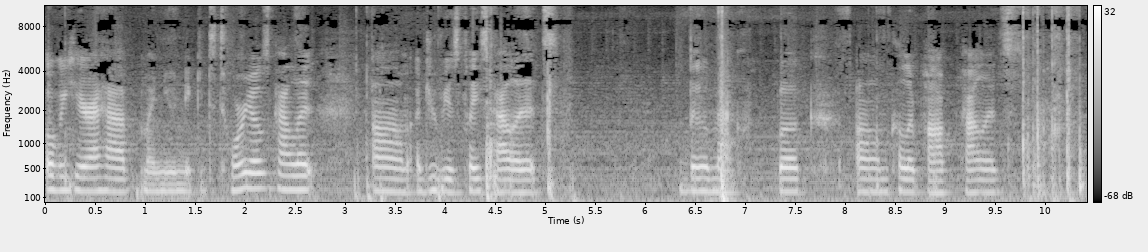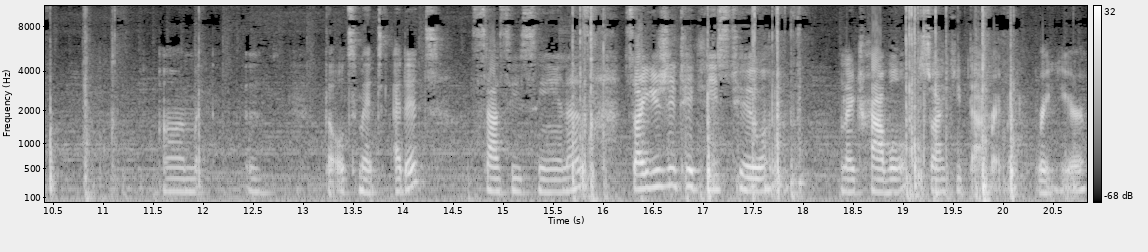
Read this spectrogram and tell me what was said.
over here I have my new Nikkie Tutorials palette, um, a Juvia's Place palette, the MacBook um, Colourpop palettes, um, the Ultimate Edit, Sassy Siennas. So I usually take these two when I travel, so I keep that right, right here.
